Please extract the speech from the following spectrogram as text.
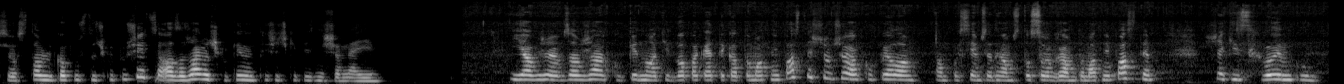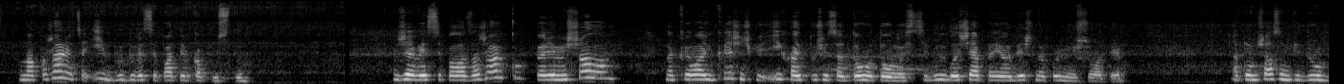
Все, ставлю капусточку тушиться, а зажарочку кину трішечки пізніше в неї. Я вже в завжарку кинула ті два пакетика томатної пасти, що вчора купила. Там по 70 грам, 140 грам томатної пасти. Ще якусь хвилинку вона пожариться і буду висипати в капусту. Вже висипала зажарку, перемішала, накриваю кришечкою і хай тушиться до готовності. Буду лише періодично помішувати. А тим часом піду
